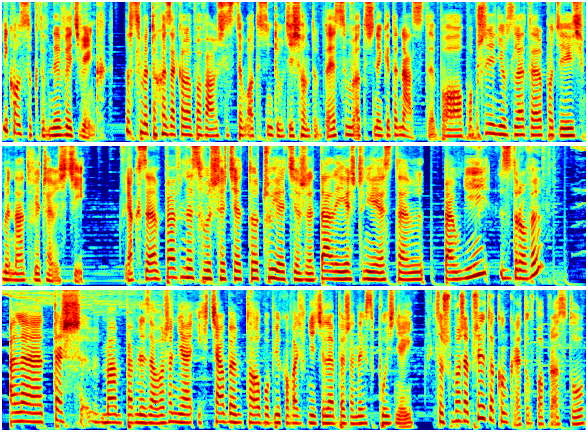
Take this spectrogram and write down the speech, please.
i konstruktywny wydźwięk. No w sumie trochę zakalopowałem się z tym odcinkiem dziesiątym, to jest w sumie odcinek jedenasty, bo poprzedni newsletter podzieliliśmy na dwie części. Jak zapewne słyszycie, to czujecie, że dalej jeszcze nie jestem w pełni zdrowy, ale też mam pewne założenia i chciałbym to opublikować w niedzielę bez żadnych spóźnień. Cóż, może przejdę do konkretów po prostu.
